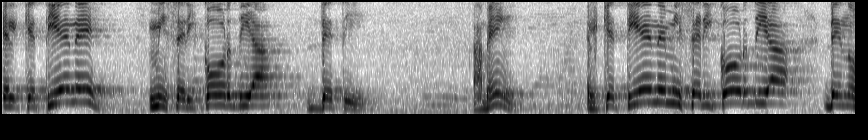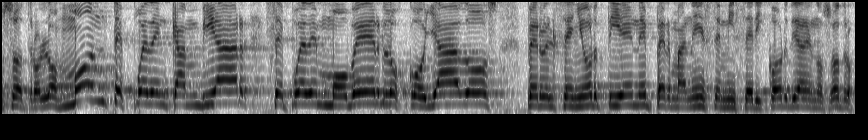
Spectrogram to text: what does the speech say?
el que tiene misericordia de ti. Amén. El que tiene misericordia de nosotros. Los montes pueden cambiar, se pueden mover los collados, pero el Señor tiene, permanece misericordia de nosotros.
